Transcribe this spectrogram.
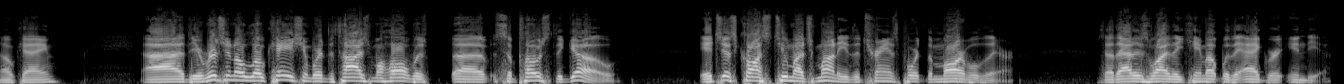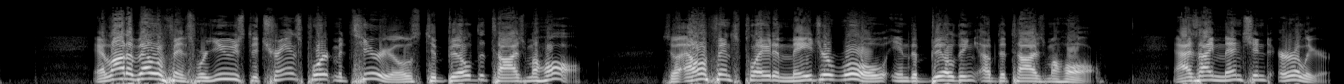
Okay? Uh, the original location where the Taj Mahal was uh, supposed to go it just cost too much money to transport the marble there. So that is why they came up with Agra, India. A lot of elephants were used to transport materials to build the Taj Mahal. So elephants played a major role in the building of the Taj Mahal. As I mentioned earlier,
